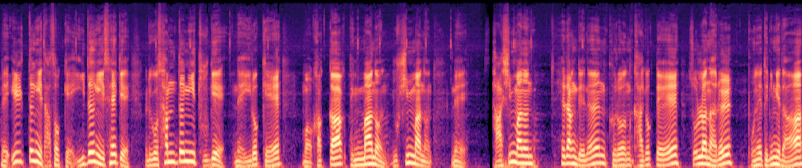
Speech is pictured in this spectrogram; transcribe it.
네, 1등이 5개, 2등이 3개, 그리고 3등이 2개. 네, 이렇게 뭐 각각 100만 원, 60만 원, 네, 40만 원 해당되는 그런 가격대의 솔라나를 보내 드립니다.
